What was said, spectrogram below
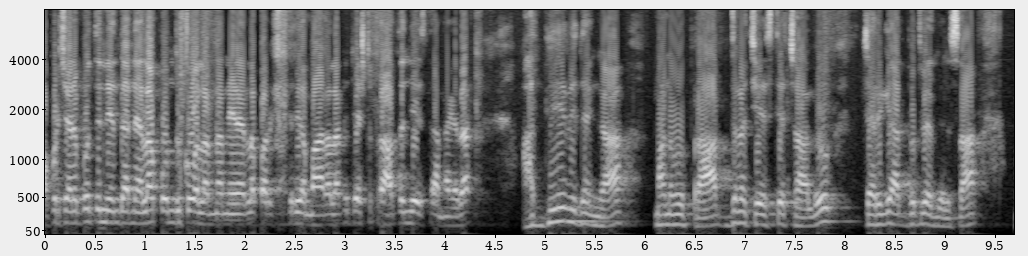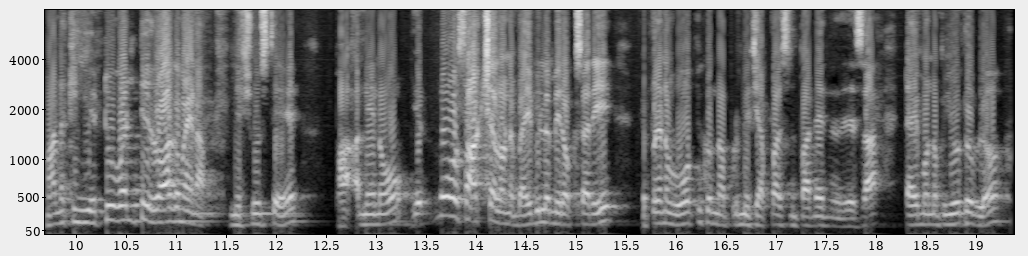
అప్పుడు చనిపోతే నేను దాన్ని ఎలా పొందుకోవాలన్నా నేను ఎలా పరిశుద్ధిగా మారాలంటే జస్ట్ ప్రార్థన చేస్తాను కదా. అదేవిధంగా మనము మనం ప్రార్థన చేస్తే చాలు జరిగే అద్భుతం ఏం తెలుసా? మనకి ఎటువంటి రోగమైనా మీరు చూస్తే నేను ఎన్నో సాక్ష్యాలు ఉన్నాయి. బైబిల్లో మీరు ఒకసారి ఎప్పుడైనా ఓపిక ఉన్నప్పుడు మీరు చెప్పాల్సిన పని ఏంటో తెలుసా? టైం ఉన్నప్పుడు యూట్యూబ్లో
